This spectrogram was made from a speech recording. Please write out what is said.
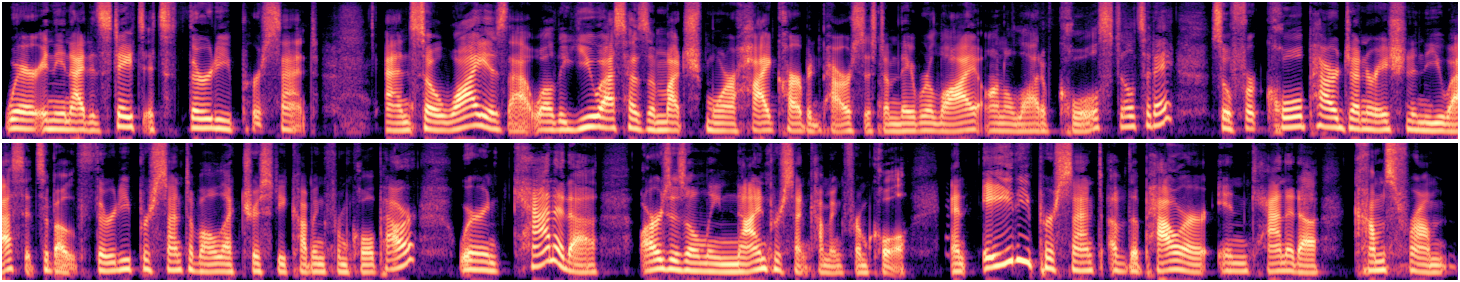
where in the United States, it's 30%. And so, why is that? Well, the US has a much more high carbon power system. They rely on a lot of coal still today. So, for coal power generation in the US, it's about 30% of all electricity coming from coal power, where in Canada, ours is only 9% coming from coal. And 80% of the power in Canada comes from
